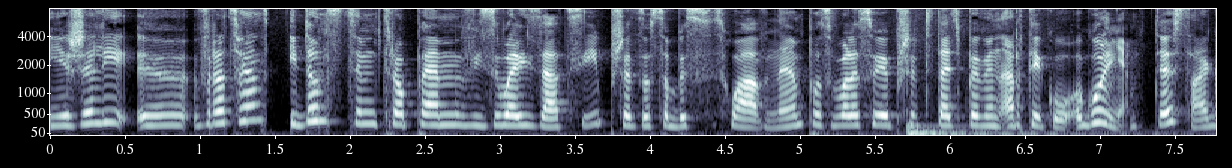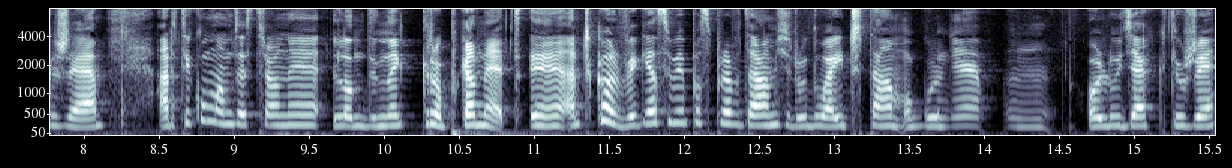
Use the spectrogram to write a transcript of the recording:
jeżeli, yy, wracając, idąc tym tropem wizualizacji przez osoby sławne, pozwolę sobie przeczytać pewien artykuł. Ogólnie, to jest tak, że artykuł mam ze strony londynek.net, yy, aczkolwiek ja sobie posprawdzałam źródła i czytałam ogólnie yy, o ludziach, którzy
